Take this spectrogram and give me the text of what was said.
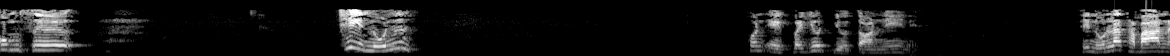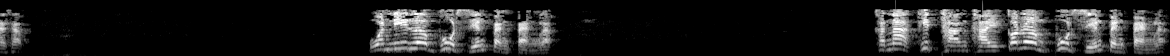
กลุ่มซื้อที่หนุนพลเอกประยุทธ์อยู่ตอนนี้เนี่ย ที่หนุนรัฐบาลนะครับ วันนี้เริ่มพูดเสียงแป่งๆแล้ว คณะทิศทางไทยก็เริ่มพูดเสียงแป่งๆแล้ว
